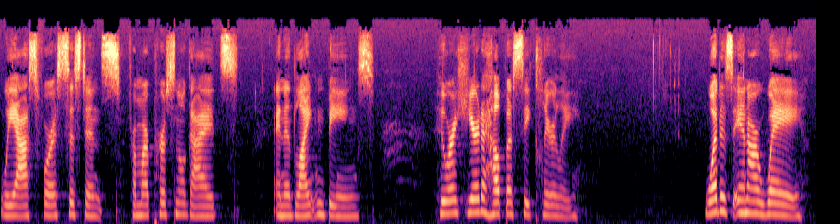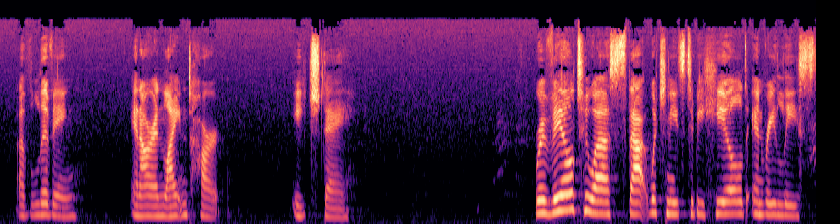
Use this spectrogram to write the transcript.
We ask for assistance from our personal guides and enlightened beings who are here to help us see clearly what is in our way of living in our enlightened heart each day. Reveal to us that which needs to be healed and released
